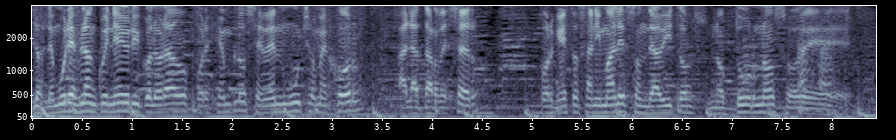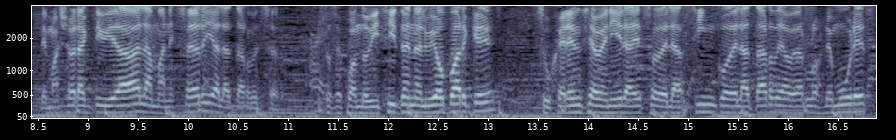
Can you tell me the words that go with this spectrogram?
Los lemures blanco y negro y colorados, por ejemplo, se ven mucho mejor al atardecer, porque estos animales son de hábitos nocturnos o de, de mayor actividad al amanecer y al atardecer. Entonces, cuando visiten el bioparque, sugerencia venir a eso de las 5 de la tarde a ver los lemures,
